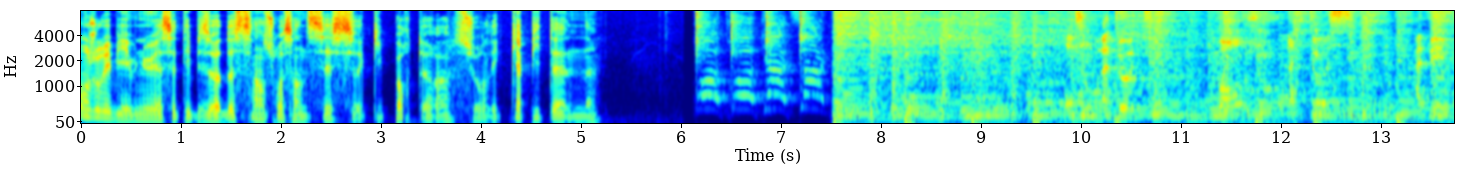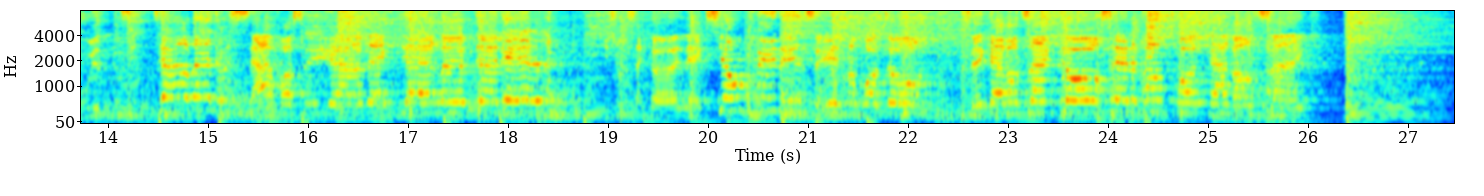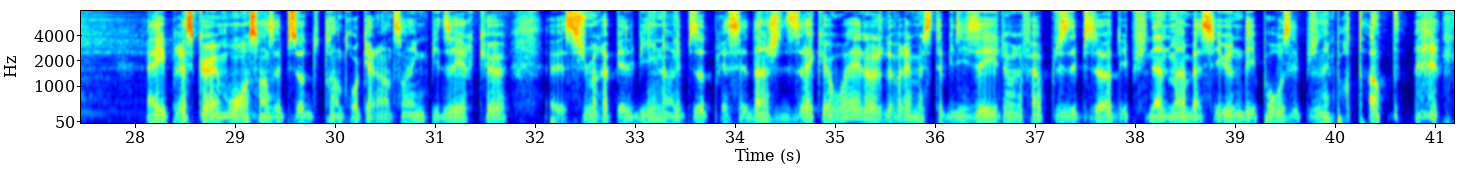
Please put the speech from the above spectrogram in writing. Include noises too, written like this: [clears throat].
Bonjour et bienvenue à cet épisode 166 qui portera sur les capitaines. Bonjour à toutes, bonjour à tous. Avez-vous une petite heure de à passer avec Pierre-Luc Delisle? Il joue sa collection de vinyles, c'est 33 tours, c'est 45 tours, c'est le 33-45. Presque un mois sans épisode du 3345, puis dire que, euh, si je me rappelle bien, dans l'épisode précédent, je disais que, ouais, là, je devrais me stabiliser, je devrais faire plus d'épisodes, et puis finalement, ben, c'est une des pauses les plus [laughs] importantes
